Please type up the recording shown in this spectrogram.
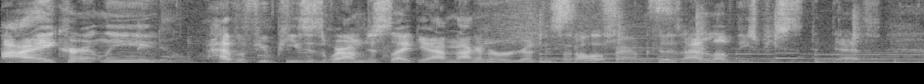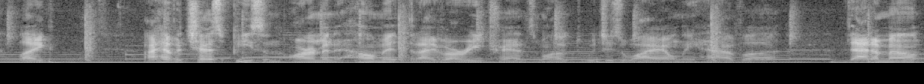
I currently have a few pieces where I'm just like, yeah, I'm not gonna regret this at all, fam, because I love these pieces to death. Like, I have a chest piece, an arm, and a helmet that I've already transmogged, which is why I only have uh, that amount.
